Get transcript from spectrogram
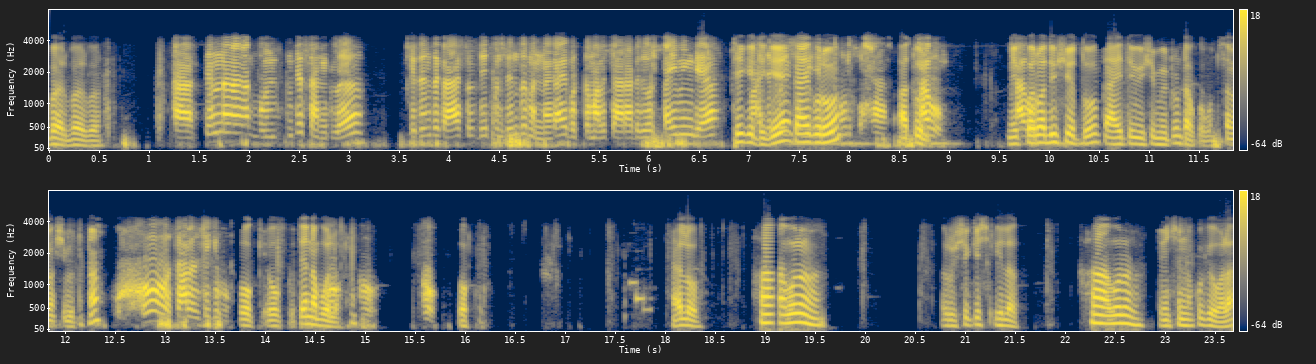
बर बर बर. हा त्यांना बोल तेच सांगितलं की त्यांचं काय असेल ते पण त्यांचं म्हणणं काय फक्त मला चार आठ दिवस टायमिंग द्या. ठीक आहे ठीक आहे. काय करू. अतुल. भाऊ. मी. परवा दिवशी येतो काय ते विषय मिटून टाकू आपण. समक्ष भेटून हा हो? हो चालेल ठीक आहे भाऊ ओके ओके. त्यांना बोला हो हो. ओके. हॅलो. हा बोला ना. ऋषिकेश हिलक हा बोला ना. टेन्शन नको घेऊ बाळा.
